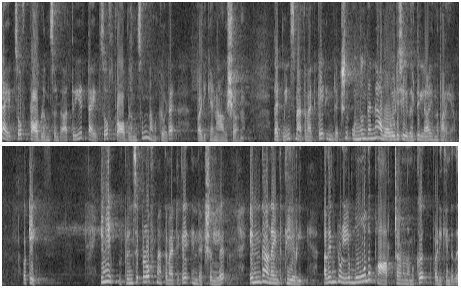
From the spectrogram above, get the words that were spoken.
ടൈപ്സ് ഓഫ് പ്രോബ്ലംസ് ഉണ്ട്. ആ ത്രീ ടൈപ്സ് ഓഫ് പ്രോബ്ലംസും നമുക്കിവിടെ പഠിക്കാൻ ആവശ്യമാണ്. ദാറ്റ് മീൻസ് മാത്തമാറ്റിക്കൽ ഇൻഡക്ഷൻ ഒന്നും തന്നെ അവോയ്ഡ് ചെയ്തിട്ടില്ല എന്ന് പറയാം. ഓക്കെ ഇനി പ്രിൻസിപ്പിൾ ഓഫ് മാത്തമാറ്റിക്കൽ ഇൻഡക്ഷനിൽ എന്താണ് അതിന്റെ തിയറി അതിന്റെ ഉള്ളിൽ മൂന്ന് പാർട്ടാണ് നമുക്ക് പഠിക്കേണ്ടത്.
